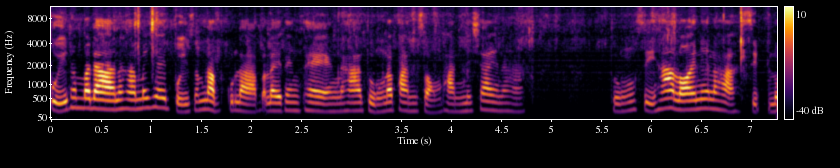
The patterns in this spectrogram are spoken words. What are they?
ปุ๋ยธรรมดานะคะ ไม่ใช่ปุ๋ยสำหรับกุหลาบอะไรแพงๆนะคะ ถุงละพันสองพันไม่ใช่นะคะ ถุงสี่ห้าร้อยนี่แหละค่ะสิบโล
